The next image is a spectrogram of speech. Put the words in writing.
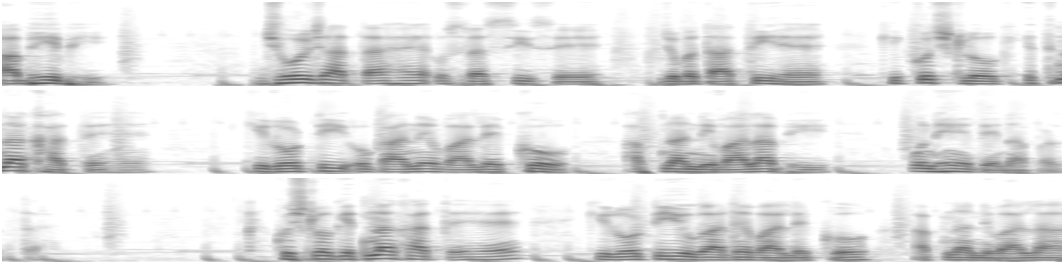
अभी भी झूल जाता है उस रस्सी से जो बताती है कि कुछ लोग इतना खाते हैं कि रोटी उगाने वाले को अपना निवाला भी उन्हें देना पड़ता है। कुछ लोग इतना खाते हैं कि रोटी उगाने वाले को अपना निवाला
